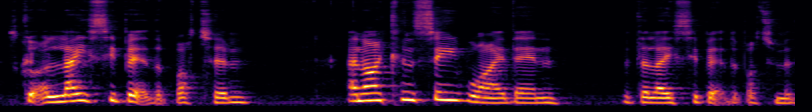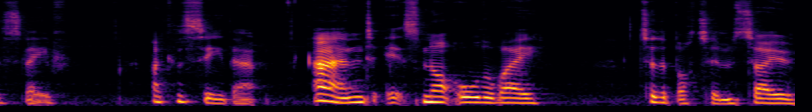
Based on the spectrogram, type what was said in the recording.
it's got a lacy bit at the bottom. And I can see why then, with the lacy bit at the bottom of the sleeve. I can see that. And it's not all the way to the bottom. So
